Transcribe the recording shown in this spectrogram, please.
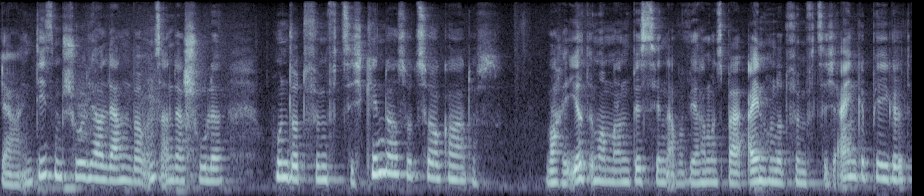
Ja, in diesem Schuljahr lernen bei uns an der Schule 150 Kinder so circa. Das variiert immer mal ein bisschen, aber wir haben uns bei 150 eingepegelt.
